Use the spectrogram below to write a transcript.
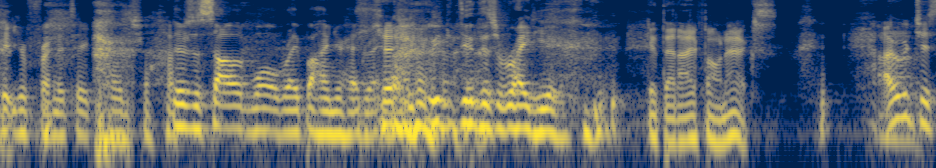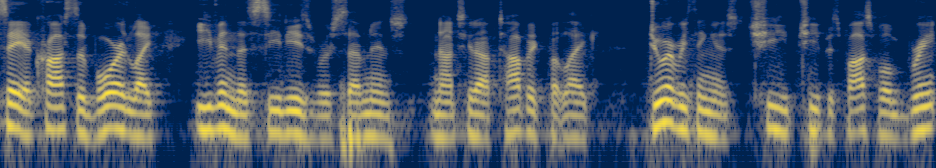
get your friend to take a headshot. There's a solid wall right behind your head right now. We, we can do this right here. Get that iPhone X. I would just say across the board, like even the CDs were seven inch. Not to get off topic, but like do everything as cheap, cheap as possible. Bring,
